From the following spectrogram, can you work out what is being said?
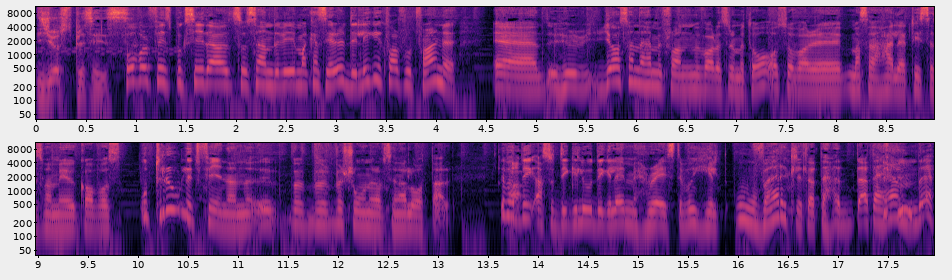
Just precis. På vår Facebook-sida så sände vi, man kan se det, det ligger kvar fortfarande. Eh, hur jag sände hemifrån med vardagsrummet då och så var det massa härliga artister som var med och gav oss otroligt fina eh, versioner av sina låtar. Det var di- alltså Diggiloo Diggiley med Herreys, det var ju helt overkligt att det, hände- att det hände.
